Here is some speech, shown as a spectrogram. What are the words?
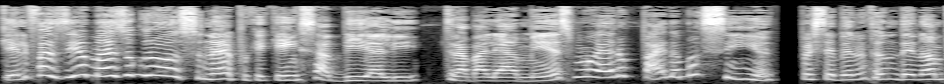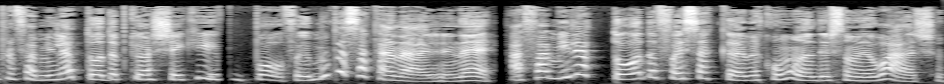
Que ele fazia mais o grosso, né? Porque quem sabia ali trabalhar mesmo era o pai da mocinha. Perceberam que eu não dei nome pra família toda, porque eu achei que, pô, foi muita sacanagem, né? A família toda foi sacana com o Anderson, eu acho.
